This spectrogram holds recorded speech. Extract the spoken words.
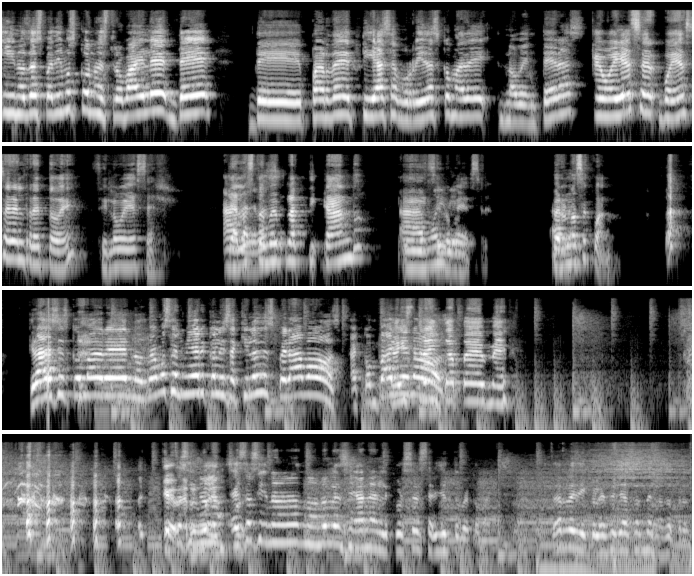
y nos despedimos con nuestro baile de, de par de tías aburridas, comadre, noventeras. Que voy a hacer, voy a hacer el reto, ¿eh? Sí lo voy a hacer. Ya lo estuve practicando y Ah, sí lo voy a hacer. Pero no sé cuándo. Gracias, comadre. Nos vemos el miércoles. Aquí las esperamos. Acompáñenos. 6:30 pm. Qué Eso sí, no, eso sí no, no, no nos lo enseñaron en el curso de ser youtuber, comadre. Es ridículo, eso ya son de nosotros.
